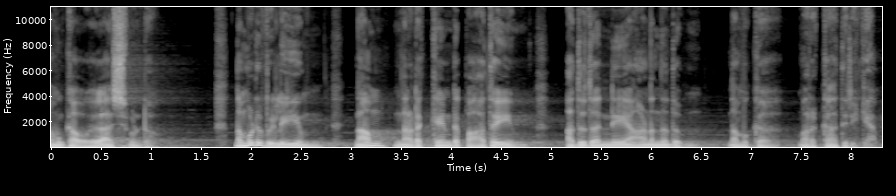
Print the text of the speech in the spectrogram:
നമുക്ക് അവകാശമുണ്ടോ? നമ്മുടെ വിളിയും നാം നടക്കേണ്ട പാതയും അതുതന്നെയാണെന്നതും നമുക്ക് മറക്കാതിരിക്കാം.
